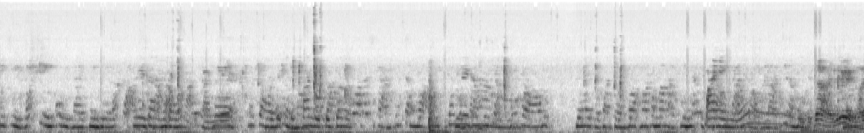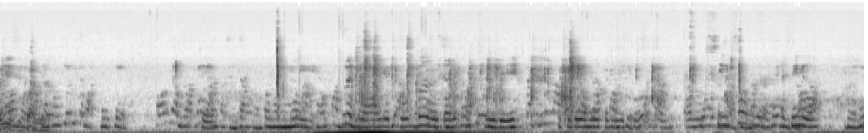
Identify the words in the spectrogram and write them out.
วิดฉีดวัคซีนโควิด -19 เดือนละกว่าไม่ได้มาเอาหากันเลยไม่จะเอาเด็กติดบ้านยูทูบเบอร์ว่าราชการทุกจังหวัดก็ไม่ได้ทุกอย่างให้ พร้อมเพื่อให้ประชาชนออกมาทำมาหากินได้ไปเองเหรอต่อเวลาที่ระบุจะได้เลยร้อยยี่สิบวันนันะกท่องเที่ยวที่จังหวัดภูเก็ตพร้อมยอมรับในการตัดสินใจของตนวันนี้พร้อมความเรียบร้อยยูทูบเบอร์จะได้ขับทีวีทีวียังไม่เป็นยูทูบอันสีส้มเลยไอ้สีเหลือง โดยไม่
